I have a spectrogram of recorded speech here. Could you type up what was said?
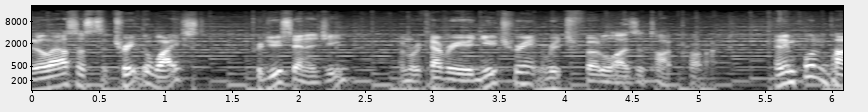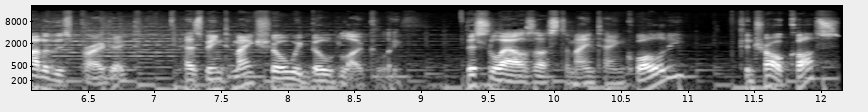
It allows us to treat the waste, produce energy, and recover a nutrient-rich fertiliser type product. An important part of this project has been to make sure we build locally. This allows us to maintain quality, control costs,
